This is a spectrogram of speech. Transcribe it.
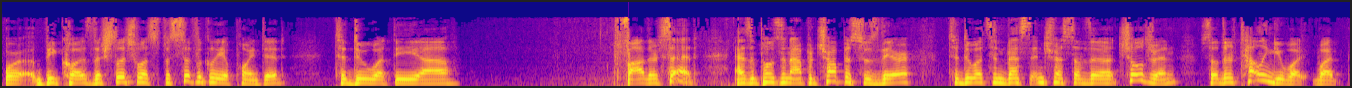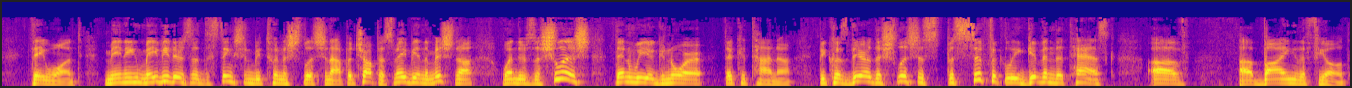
or because the shlish was specifically appointed to do what the uh, father said, as opposed to an apotropis who's there to do what's in best interest of the children. So they're telling you what what they want. Meaning, maybe there's a distinction between a shlish and apotropis. Maybe in the Mishnah, when there's a shlish, then we ignore the katana. Because there, the shlish is specifically given the task of uh, buying the field.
